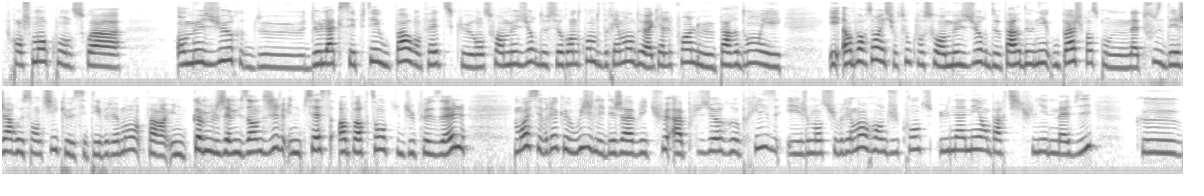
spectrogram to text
Franchement, qu'on soit en mesure de, de l'accepter ou pas, en fait, qu'on soit en mesure de se rendre compte vraiment de à quel point le pardon est, et important et surtout qu'on soit en mesure de pardonner ou pas. Je pense qu'on a tous déjà ressenti que c'était vraiment, enfin, une, comme j'aime bien dire, une pièce importante du puzzle. Moi, c'est vrai que oui, je l'ai déjà vécu à plusieurs reprises et je m'en suis vraiment rendu compte une année en particulier de ma vie que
